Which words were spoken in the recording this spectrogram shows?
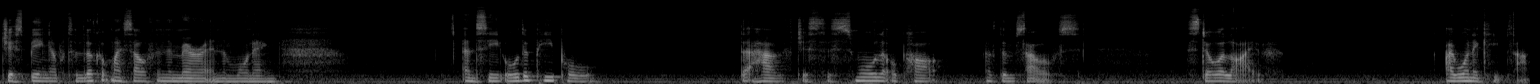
just being able to look at myself in the mirror in the morning and see all the people that have just this small little part of themselves still alive. I want to keep that.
